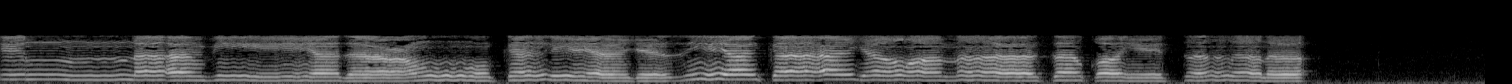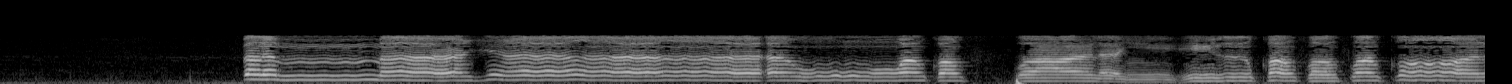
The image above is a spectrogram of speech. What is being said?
إن أبي يدعوك ليجزيك أجر ما سقيت لنا. فلما جاءه وقص عليه القصص قال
